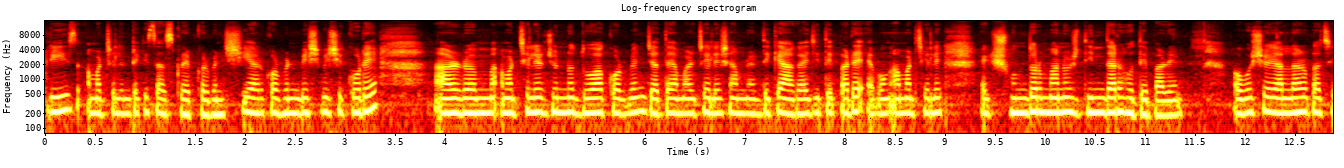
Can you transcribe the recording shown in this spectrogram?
প্লিজ আমার চ্যানেলটাকে সাবস্ক্রাইব করবেন শেয়ার করবেন বেশি বেশি করে। আর আমার ছেলের জন্য দোয়া করবেন, যাতে আমার ছেলে সামনের দিকে আগায় যেতে পারে। এবং আমার ছেলে এক সুন্দর মানুষ দিনদার হতে পারে। অবশ্যই আল্লাহর কাছে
